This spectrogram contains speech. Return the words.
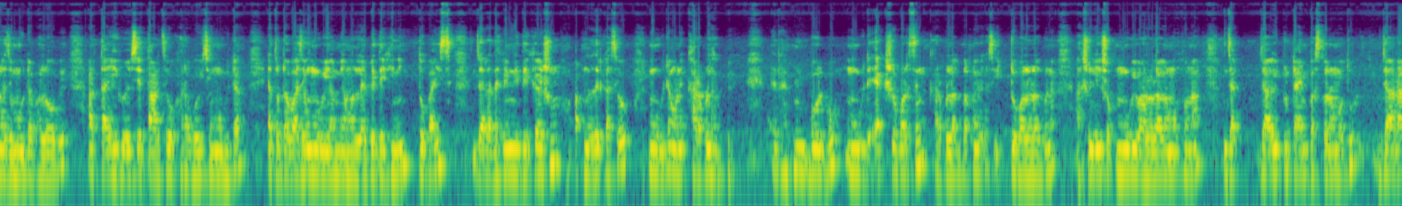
না যে মুভিটা ভালো হবে, আর তাই হয়েছে, তার চেয়েও খারাপ হয়েছে মুভিটা এতটা বাজে মুভি আমি আমার লাইফে দেখিনি। তো গাইস যারা দেখেননি, দেখে আসুন, আপনাদের কাছেও মুভিটা অনেক খারাপ লাগবে। এটা আমি বলব মুভিটা একশো পার্সেন্ট খারাপ লাগবে, আপনাদের কাছে একটু ভালো লাগবে না। আসলে এইসব মুভি ভালো লাগার মতো না। যা যা একটু টাইম পাস করার মতো। যারা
